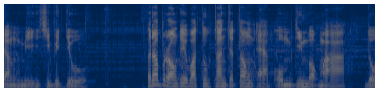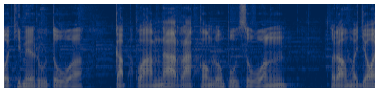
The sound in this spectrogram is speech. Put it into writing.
ยังมีชีวิตอยู่ รับรองได้ว่าทุกท่านจะต้องแอบอมยิ้มออกมา โดยที่ไม่รู้ตัว กับความน่ารักของหลวงปู่สวง เรามาย้อน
